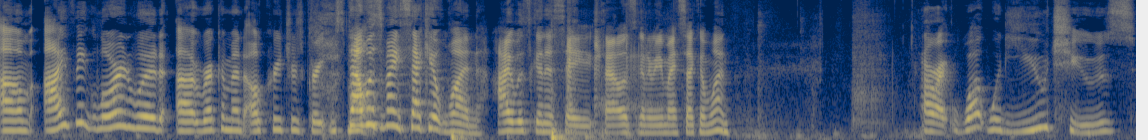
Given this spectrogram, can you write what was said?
Um, I think Lauren would uh, recommend All Creatures Great and Small. That was my second one. I was gonna say that was gonna be my second one. All right. What would you choose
